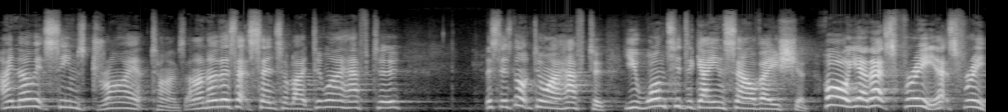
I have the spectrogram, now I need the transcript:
I know it seems dry at times, and I know there's that sense of like, do I have to? Listen, it's not do I have to. You wanted to gain salvation. Oh, yeah, that's free. That's free.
